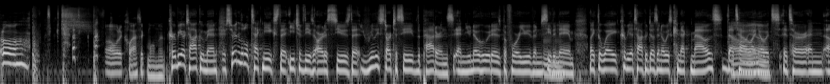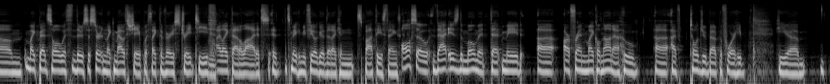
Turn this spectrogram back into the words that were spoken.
Oh, what a classic moment. Kirby Otaku, man, there's certain little techniques that each of these artists use that you really start to see the patterns and you know who it is before you even see Mm-hmm. the name. Like the way Kirby Otaku doesn't always connect mouths. That's Oh, how I know it's it's her. And um, Mike Bedsole with there's a certain like mouth shape with like the very straight teeth. Mm. I like that a lot. It's it, it's making me feel good that I can spot these things. Also, that is the moment that made uh, our friend Michael Nana, who uh, I've told you about before, he he um,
